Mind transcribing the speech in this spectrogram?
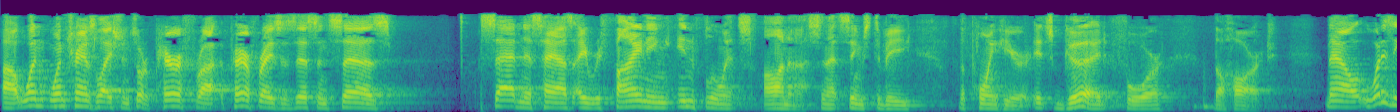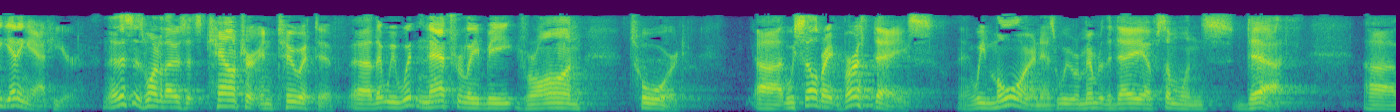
Uh, one, one translation sort of paraphr- paraphrases this and says, sadness has a refining influence on us. And that seems to be the point here. It's good for the heart. Now, what is he getting at here? Now, this is one of those that's counterintuitive, uh, that we wouldn't naturally be drawn toward. Uh, we celebrate birthdays, and we mourn as we remember the day of someone's death. Uh,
